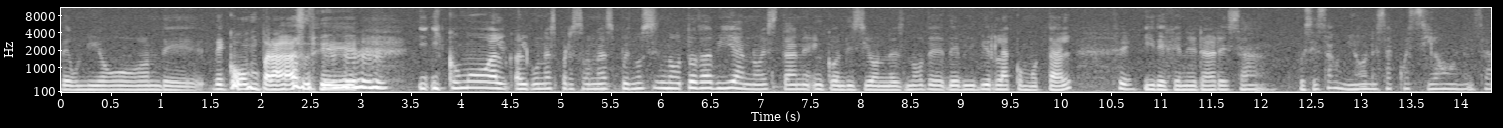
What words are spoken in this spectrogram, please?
de unión, de, de compras, de, y, y cómo algunas personas pues no, no todavía no están en condiciones no de, de vivirla como tal y de generar esa pues esa unión, esa cohesión, esa,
